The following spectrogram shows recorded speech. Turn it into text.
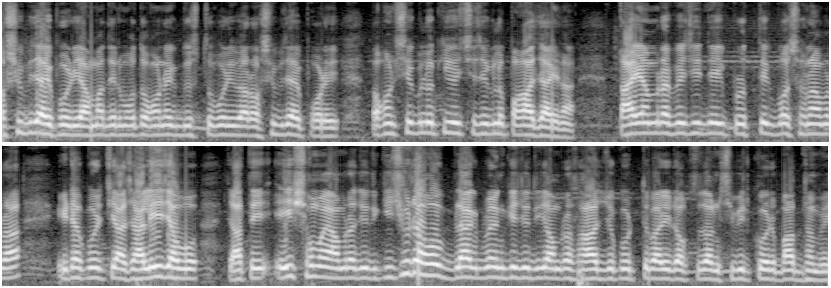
অসুবিধায় পড়ি, আমাদের মতো অনেক দুস্থ পরিবার অসুবিধায় পড়ে, তখন সেগুলো কী হচ্ছে সেগুলো পাওয়া যায় না। তাই আমরা পেয়েছি যে এই প্রত্যেক বছর আমরা এটা করছি চালিয়ে যাব, যাতে এই সময় আমরা যদি কিছুটা হোক ব্লাড ব্যাংকে যদি আমরা সাহায্য করতে পারি রক্তদান শিবির করে মাধ্যমে,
